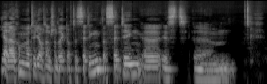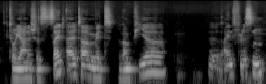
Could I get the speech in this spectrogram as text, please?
Ja, da kommen wir natürlich auch dann schon direkt auf das Setting. Das Setting äh, ist ähm, viktorianisches Zeitalter mit Vampir-Einflüssen. Äh,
